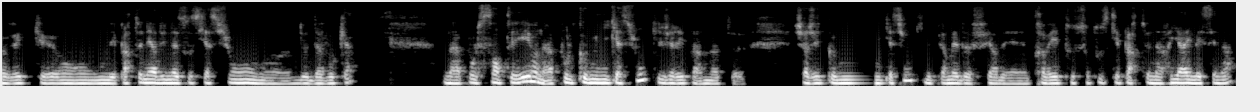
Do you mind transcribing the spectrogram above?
avec, euh, on est partenaire d'une association euh, d'avocats. On a un pôle santé, on a un pôle communication qui est géré par notre chargé de communication qui nous permet de faire des, travailler sur tout ce qui est partenariat et mécénat.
